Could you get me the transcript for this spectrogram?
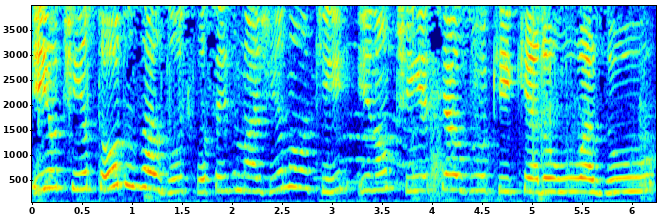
E eu tinha todos os azuis que vocês imaginam aqui e não tinha esse azul aqui, que era o azul,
